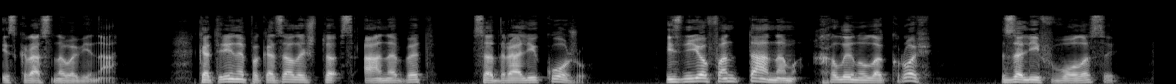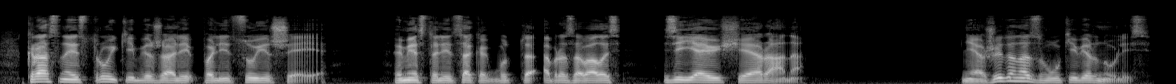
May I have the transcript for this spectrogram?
из красного вина. Катрина показалось, что с Аннабет содрали кожу. Из нее фонтаном хлынула кровь, залив волосы. Красные струйки бежали по лицу и шее. Вместо лица как будто образовалась зияющая рана. Неожиданно звуки вернулись.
